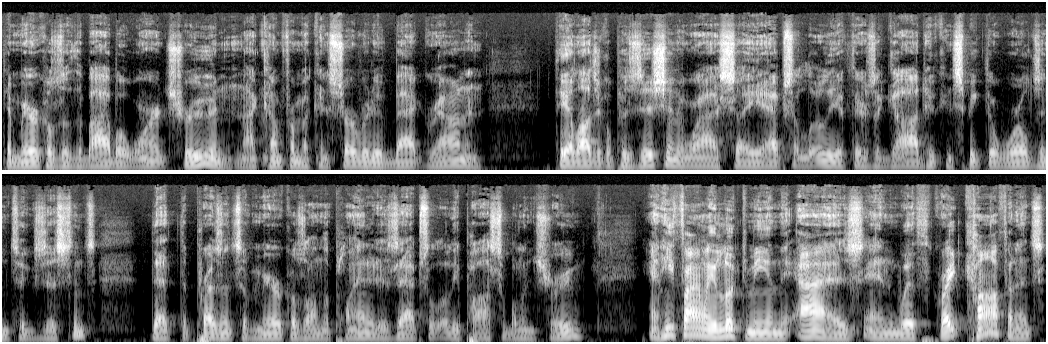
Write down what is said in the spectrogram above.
the miracles of the Bible weren't true. And I come from a conservative background and theological position where I say, absolutely, if there's a God who can speak the worlds into existence, that the presence of miracles on the planet is absolutely possible and true. And he finally looked me in the eyes and with great confidence,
